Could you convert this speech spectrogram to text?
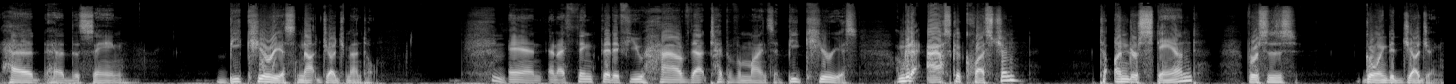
had had this saying, "Be curious, not judgmental." And and I think that if you have that type of a mindset, be curious. I'm going to ask a question to understand versus going to judging.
